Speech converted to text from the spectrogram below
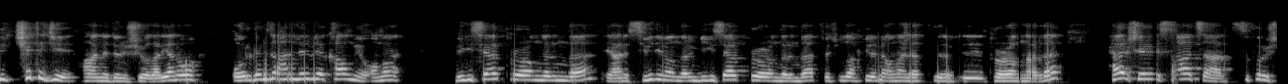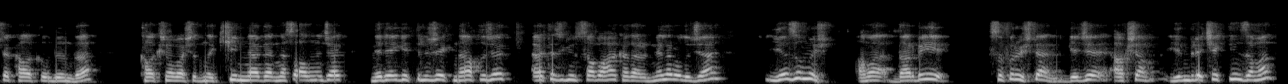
bir çeteci haline dönüşüyorlar. Yani o organize halleri bile kalmıyor ama bilgisayar programlarında yani sivil imamların bilgisayar programlarında Fethullah Gülen'e onaylattığı e, programlarda her şey saat saat 03'te kalkıldığında kalkışma başladığında kim nereden nasıl alınacak, nereye getirilecek, ne yapılacak, ertesi gün sabaha kadar neler olacağı yazılmış. Ama darbeyi 03'ten gece akşam 21'e çektiğin zaman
